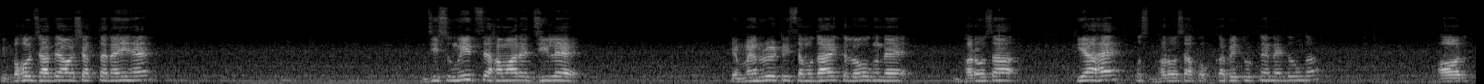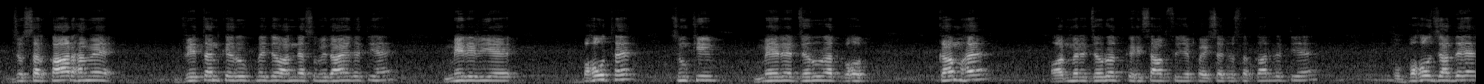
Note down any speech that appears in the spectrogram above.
की बहुत ज़्यादा आवश्यकता नहीं है। जिस उम्मीद से हमारे ज़िले के माइनॉरिटी समुदाय के लोगों ने भरोसा किया है, उस भरोसा को कभी टूटने नहीं दूँगा। और जो सरकार हमें वेतन के रूप में जो अन्य सुविधाएँ देती हैं, मेरे लिए बहुत है क्योंकि मेरे ज़रूरत बहुत कम है और मेरे ज़रूरत के हिसाब से ये पैसा जो सरकार देती है, वो बहुत ज़्यादा है,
